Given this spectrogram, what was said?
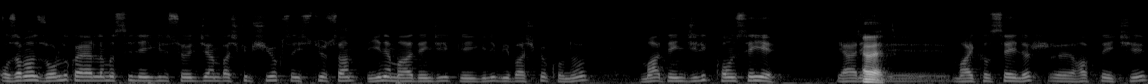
O zaman zorluk ayarlaması ile ilgili söyleyeceğim başka bir şey yoksa istiyorsan yine madencilikle ilgili bir başka konu. Madencilik konseyi. Yani evet. e, Michael Saylor e, hafta içi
